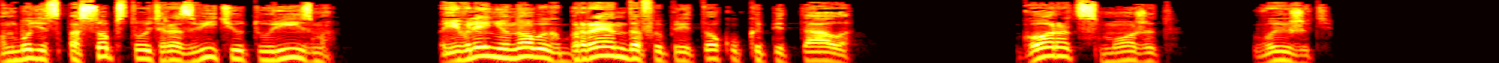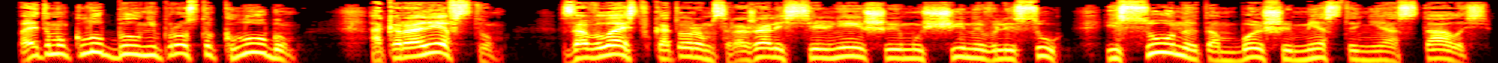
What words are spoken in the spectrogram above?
Он будет способствовать развитию туризма, появлению новых брендов и притоку капитала. Город сможет выжить. Поэтому клуб был не просто клубом, а королевством, за власть в котором сражались сильнейшие мужчины в лесу, и Суны там больше места не осталось.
